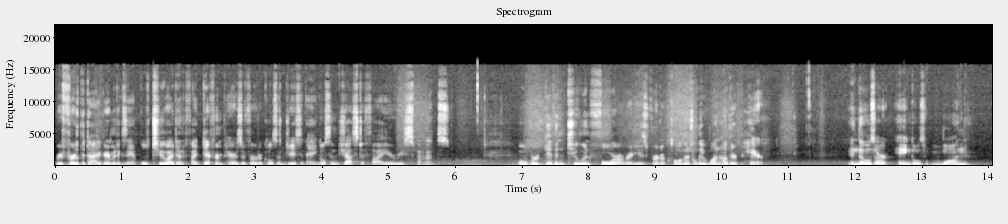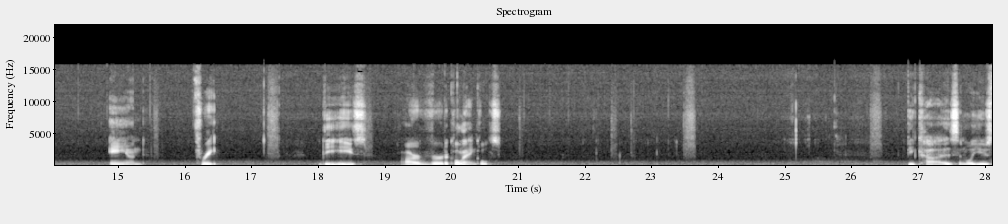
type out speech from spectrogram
Refer to the diagram in example 2. Identify different pairs of verticals and adjacent angles and justify your response. Well, we're given 2 and 4 already as vertical, and there's only one other pair. And those are angles 1 and 3. These are vertical angles because, and we'll use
